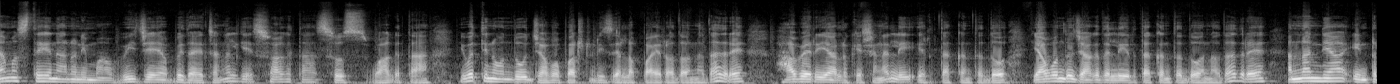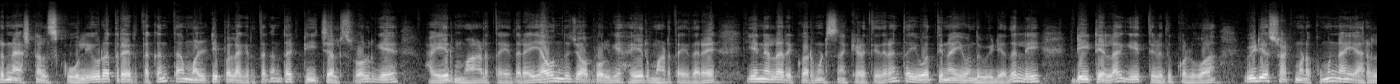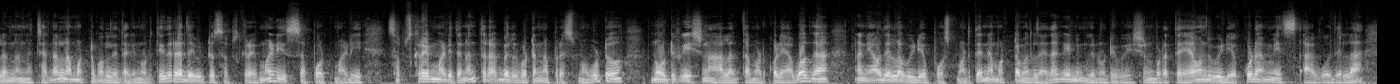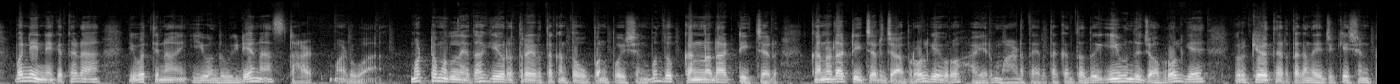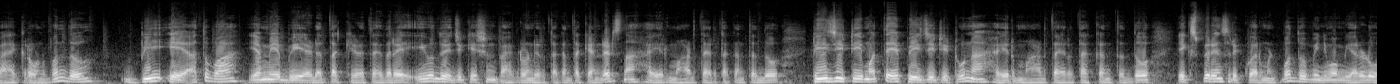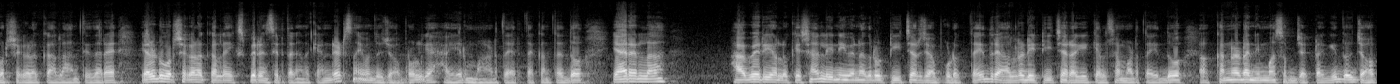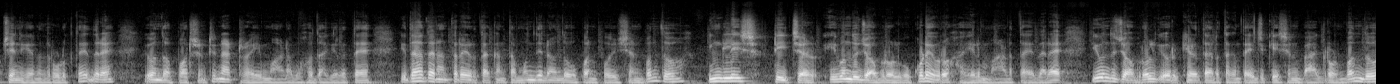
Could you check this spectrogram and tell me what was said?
ನಮಸ್ತೆ, ನಾನು ನಿಮ್ಮ ವಿಜಯ ಅಭ್ಯುದಯ ಚಾನಲ್ಗೆ ಸ್ವಾಗತ, ಸುಸ್ವಾಗತ. ಇವತ್ತಿನ ಒಂದು ಜಾಬ್ ಅಪಾರ್ಚುನಿಟೀಸ್ ಎಲ್ಲಪ್ಪ ಇರೋದು ಅನ್ನೋದಾದರೆ, ಹಾವೇರಿಯ ಲೊಕೇಶನಲ್ಲಿ ಇರ್ತಕ್ಕಂಥದ್ದು. ಯಾವೊಂದು ಜಾಗದಲ್ಲಿ ಇರ್ತಕ್ಕಂಥದ್ದು ಅನ್ನೋದಾದರೆ, ಅನನ್ಯ ಇಂಟರ್ನ್ಯಾಷನಲ್ ಸ್ಕೂಲ್ ಇವ್ರ ಹತ್ರ ಇರ್ತಕ್ಕಂಥ ಮಲ್ಟಿಪಲ್ ಆಗಿರ್ತಕ್ಕಂಥ ಟೀಚರ್ಸ್ ರೋಲ್ಗೆ ಹೈರ್ ಮಾಡ್ತಾ ಇದ್ದಾರೆ, ಯಾವೊಂದು ಜಾಬ್ ರೋಲ್ಗೆ ಹೈರ್ ಮಾಡ್ತಾ ಇದ್ದಾರೆ, ಏನೆಲ್ಲ ರಿಕ್ವೈರ್ಮೆಂಟ್ಸ್ನ ಕೇಳ್ತಿದ್ದಾರೆ ಅಂತ ಇವತ್ತಿನ ಈ ಒಂದು ವಿಡಿಯೋದಲ್ಲಿ ಡೀಟೇಲ್ ಆಗಿ ತಿಳಿದುಕೊಳ್ಳುವ ವಿಡಿಯೋ ಸ್ಟಾರ್ಟ್ ಮಾಡೋಕ್ಕೂ ಮುನ್ನ ಯಾರೆಲ್ಲ ನನ್ನ ಚಾನಲ್ನ ಮೊಟ್ಟ ಮೊದಲನೇದಾಗಿ ನೋಡ್ತಿದ್ರೆ ದಯವಿಟ್ಟು ಸಬ್ಸ್ಕ್ರೈಬ್ ಮಾಡಿ ಸಪೋರ್ಟ್ ಮಾಡಿ. ಸಬ್ಸ್ಕ್ರೈಬ್ ಮಾಡಿದ ನಂತರ ಬೆಲ್ ಬಟನ್ನ ಪ್ರೆಸ್ ಮಾಡಿಬಿಟ್ಟು ನೋಟಿಫಿಕೇಷನ್ ಆಲ್ ಅಂತ ಮಾಡ್ಕೊಳ್ಳಿ. ಆವಾಗ ನಾನು ಯಾವುದೆಲ್ಲ ವೀಡಿಯೋ ಪೋಸ್ಟ್ ಮಾಡ್ತೇನೆ, ಮೊಟ್ಟ ಮೊದಲನೇದಾಗಿ ನಿಮಗೆ ನೋಟಿಫಿಕೇಷನ್ ಬರುತ್ತೆ. ಯಾವೊಂದು ವೀಡಿಯೋ ಕೂಡ ಮಿಸ್ ಆಗೋದಿಲ್ಲ. ಬನ್ನಿ, ಇನ್ನೇಕೆ ತಡ, ಇವತ್ತಿನ ಈ ಒಂದು ವಿಡಿಯೋನ ಸ್ಟಾರ್ಟ್ ಮಾಡುವ. ಮೊಟ್ಟ ಮೊದಲನೇದಾಗಿ ಇವ್ರ ಹತ್ರ ಇರತಕ್ಕಂಥ ಓಪನ್ ಪೊಸಿಷನ್ ಬಂದು Kannada teacher Kannada teacher job ರೋಲ್ಗೆ ಇವರು ಹೈರ್ ಮಾಡ್ತಾ ಇರ್ತಕ್ಕಂಥದ್ದು. ಈ ಒಂದು ಜಾಬ್ ರೋಲ್ಗೆ ಇವರು ಕೇಳ್ತಾ ಇರ್ತಕ್ಕಂಥ ಎಜುಕೇಷನ್ ಬ್ಯಾಕ್ಗ್ರೌಂಡ್ ಬಂದು ಬಿ ಎ ಅಥವಾ ಎಂ ಎ ಬಿ ಎಡ್ ಅಂತ ಕೇಳ್ತಾ ಇದ್ದಾರೆ. ಈ ಒಂದು ಎಜುಕೇಷನ್ ಬ್ಯಾಕ್ಗ್ರೌಂಡ್ ಇರ್ತಕ್ಕಂಥ ಕ್ಯಾಂಡಿಡೇಟ್ಸ್ನ ಹೈರ್ ಮಾಡ್ತಾ ಇರ್ತಕ್ಕಂಥದ್ದು. ಟಿ ಜಿ ಟಿ ಮತ್ತು ಪಿ ಜಿ ಟಿ ಟೂನ ಹೈರ್ ಮಾಡ್ತಾ ಇರ್ತಕ್ಕಂಥದ್ದು. ಎಕ್ಸ್ಪೀರಿಯನ್ಸ್ ರಿಕ್ವೈರ್ಮೆಂಟ್ ಬಂದು ಮಿನಿಮಮ್ ಎರಡು ವರ್ಷಗಳ ಕಾಲ ಅಂತಿದ್ದಾರೆ. ಎರಡು ವರ್ಷಗಳ ಕಾಲ ಎಕ್ಸ್ಪೀರಿಯನ್ಸ್ ಇರ್ತಕ್ಕಂಥ ಕ್ಯಾಂಡಿಡೇಟ್ಸ್ನ ಈ ಒಂದು ಜಾಬ್ ರೋಲ್ಗೆ ಹೈರ್ ಮಾಡ್ತಾ ಇರ್ತಕ್ಕಂಥದ್ದು. ಯಾರೆಲ್ಲ ಹಾವೇರಿಯ ಲೊಕೇಶನಲ್ಲಿ ನೀವೇನಾದರೂ ಟೀಚರ್ ಜಾಬ್ ಹುಡುಕ್ತಾ ಇದ್ದರೆ ಆಲ್ರೆಡಿ ಟೀಚರ್ ಆಗಿ ಕೆಲಸ ಮಾಡ್ತಾ ಇದ್ದು ಕನ್ನಡ ನಿಮ್ಮ ಸಬ್ಜೆಕ್ಟ್ ಆಗಿದ್ದು ಜಾಬ್ ಚೇಂಜ್ಗೆ ಏನಾದರೂ ಹುಡುಕ್ತಾ ಇದ್ದರೆ ಈ ಒಂದು ಅಪಾರ್ಚುನಿಟಿನ ಟ್ರೈ ಮಾಡಬಹುದಾಗಿರುತ್ತೆ. ಇದಾದ ನಂತರ ಇರತಕ್ಕಂಥ ಮುಂದಿನ ಒಂದು ಓಪನ್ ಪೊಸಿಷನ್ ಬಂದು ಇಂಗ್ಲೀಷ್ ಟೀಚರ್ ಈ ಒಂದು ಜಾಬ್ ರೋಲ್ಗೂ ಕೂಡ ಇವರು ಹೈರ್ ಮಾಡ್ತಾ ಇದ್ದಾರೆ ಈ ಒಂದು ಜಾಬ್ ರೋಲ್ಗೆ ಇವರು ಕೇಳ್ತಾ ಇರತಕ್ಕಂಥ ಎಜುಕೇಷನ್ ಬ್ಯಾಕ್ಗ್ರೌಂಡ್ ಬಂದು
